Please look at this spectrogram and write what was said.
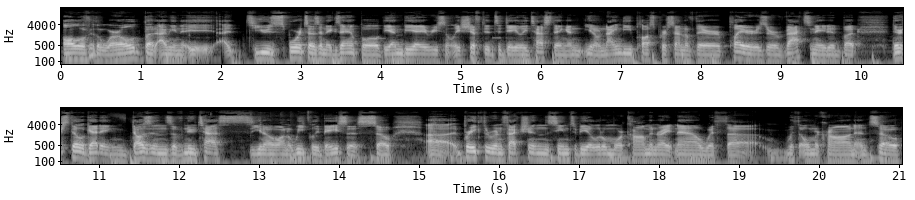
all over the world. But I mean, to use sports as an example, the NBA recently shifted to daily testing, and you know, ninety plus percent of their players are vaccinated, but they're still getting dozens of new tests, you know, on a weekly basis. So, uh, breakthrough infections seem to be a little more common right now with uh, with Omicron, and so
